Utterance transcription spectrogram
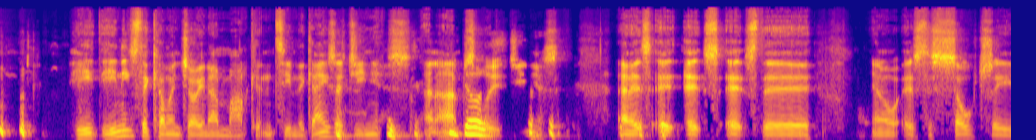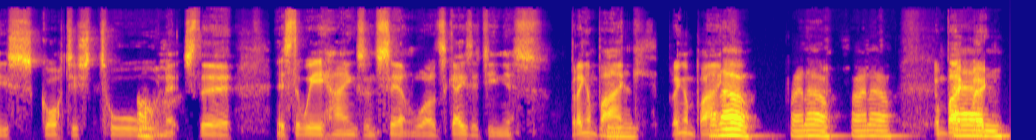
he he needs to come and join our marketing team. The guy's a genius, an absolute genius, and it's it, it's it's the you know it's the sultry Scottish tone. Oh. It's the it's the way he hangs on certain words. Guy's a genius. Bring him back. Bring him back. I know. I know. I know. Come back, um,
